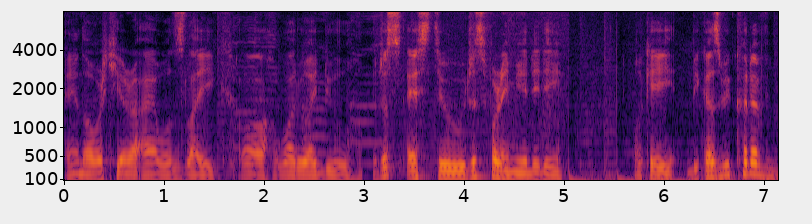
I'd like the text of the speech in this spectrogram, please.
and over here I was like oh what do I do just S2 just for immunity okay because we could have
